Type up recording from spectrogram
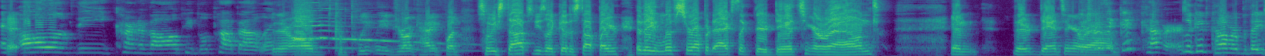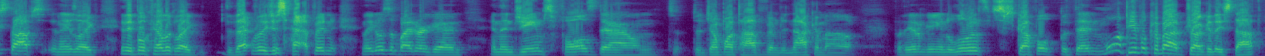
And Eh. all of the carnival people pop out like they're all completely drunk, having fun. So he stops, and he's like, "Gonna stop by her," and they lifts her up and acts like they're dancing around, and they're dancing Which around. It was a good cover. It was a good cover, but they stops and he's like, and they both kind of look like, did that really just happen? And they goes to bite her again, and then James falls down to, to jump on top of him to knock him out. But they end up getting into a little scuffle. But then more people come out drunk and they stop,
